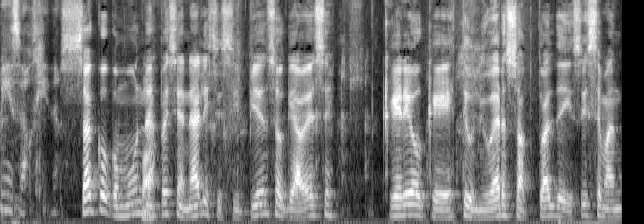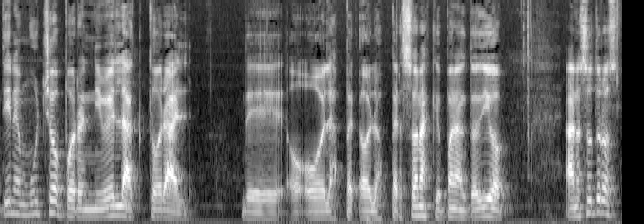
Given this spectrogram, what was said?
Misógino. Saco como una especie de análisis y pienso que a veces creo que este universo actual de DC se mantiene mucho por el nivel actoral de o, o las per- o las personas que ponen actor. Digo, a nosotros,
